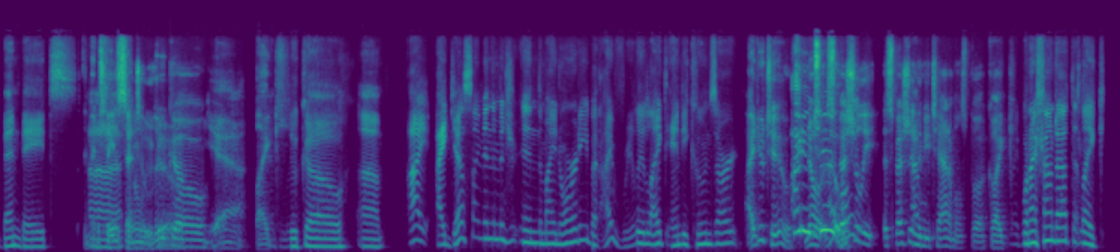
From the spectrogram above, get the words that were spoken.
Ben Bates, And uh, Mateo Santolouco. Yeah. Like, Luco. Um, I I guess I'm in the major- in the minority, but I really liked Andy Kuhn's art. I do too. I do no, too. Especially, especially in the Mutanimals book. Like, Like when I found out that like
